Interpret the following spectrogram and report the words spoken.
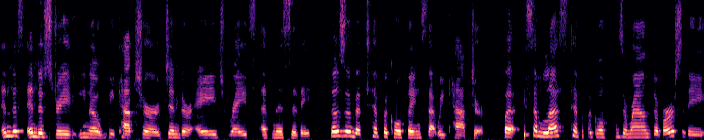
in this industry, you know, we capture gender, age, race, ethnicity. Those are the typical things that we capture. But some less typical things around diversity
